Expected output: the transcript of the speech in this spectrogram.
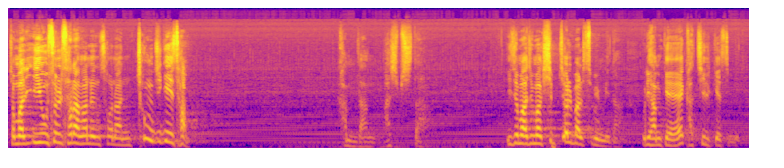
정말 이웃을 사랑하는 선한 청지기의 삶 감당하십시다. 이제 마지막 10절 말씀입니다. 우리 함께 같이 읽겠습니다.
